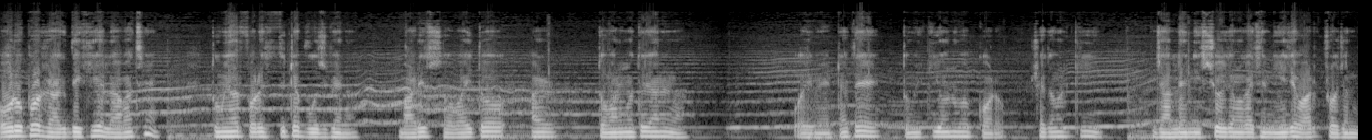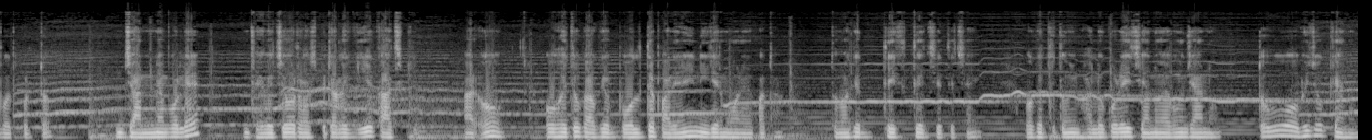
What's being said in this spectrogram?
ওর উপর রাগ দেখিয়ে লাভ আছে? তুমি ওর পরিস্থিতিটা বুঝবে না। বাড়ির সবাই তো আর তোমার মতো জানে না। ওই মেয়েটাতে তুমি কি অনুভব করো? সে তোমার কি? জানলে নিশ্চয়ই তোমার কাছে নিয়ে যাওয়ার প্রয়োজন বোধ করতো। জানি না বলে ভেবেছে ওর হসপিটালে গিয়ে কাজ কি? আর ও ও হয়তো কাউকে বলতে পারেনি নিজের মনের কথা। তোমাকে দেখতে যেতে চাই। ওকে তো তুমি ভালো করেই চেনো এবং জানো। তবুও অভিযোগ কেন?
